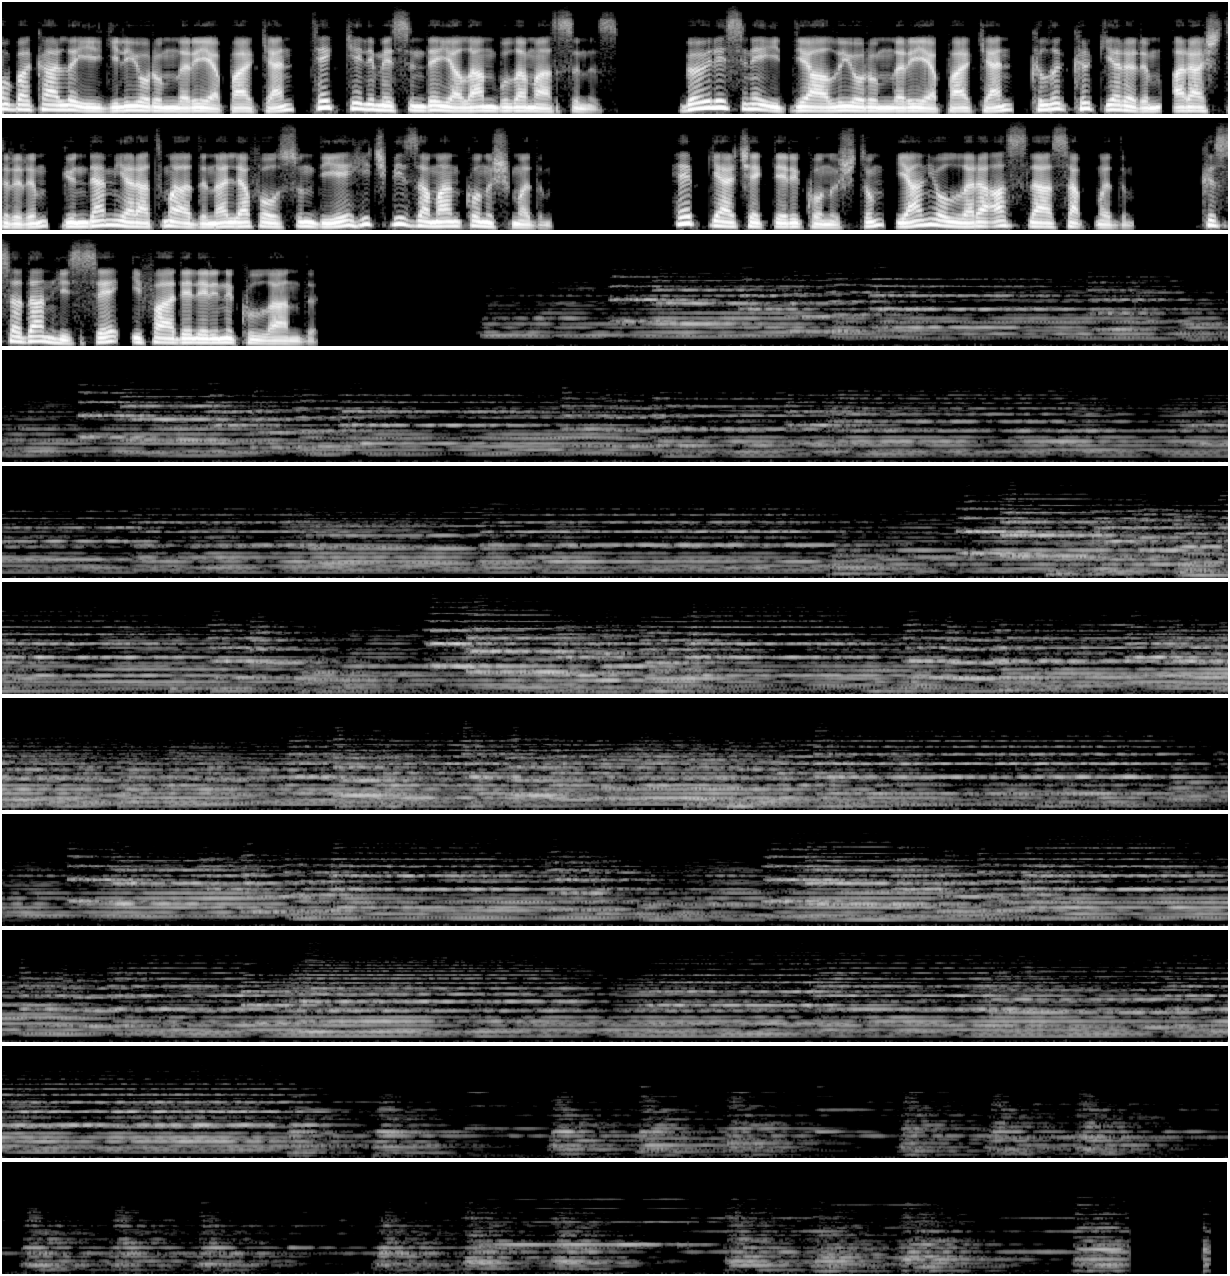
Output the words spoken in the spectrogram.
Bakar'la ilgili yorumları yaparken, tek kelimesinde yalan bulamazsınız. Böylesine iddialı yorumları yaparken, kılı kırk yararım, araştırırım, gündem yaratma adına laf olsun diye hiçbir zaman konuşmadım. Hep gerçekleri konuştum, yan yollara asla sapmadım. Kıssadan hisse, ifadelerini kullandı.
